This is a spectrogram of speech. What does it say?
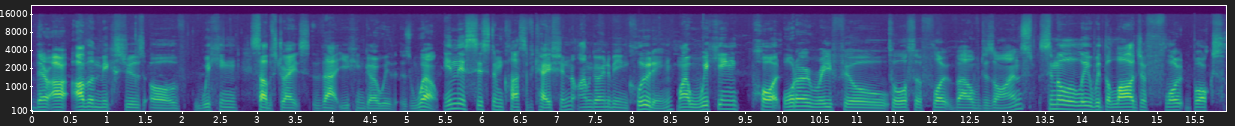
There are other mixtures of wicking substrates that you can go with as well. In this system classification, I'm going to be including my wicking pot auto refill saucer float valve designs. Similarly with the larger float box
